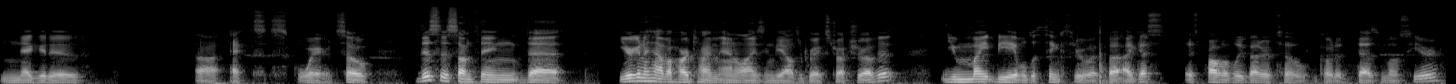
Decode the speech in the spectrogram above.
negative uh, x squared. So this is something that you're going to have a hard time analyzing the algebraic structure of it. You might be able to think through it, but I guess it's probably better to go to Desmos here.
